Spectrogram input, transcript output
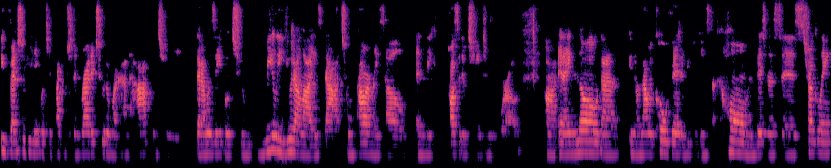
eventually being able to into the gratitude of what had happened to me that I was able to really utilize that to empower myself and make positive change in the world. Uh, and I know that, you know, now with COVID and people being stuck at home and businesses struggling,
